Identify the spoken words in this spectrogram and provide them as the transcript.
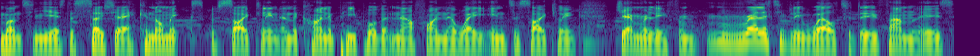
months and years, the socio-economics of cycling and the kind of people that now find their way into cycling, generally from relatively well-to-do families,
